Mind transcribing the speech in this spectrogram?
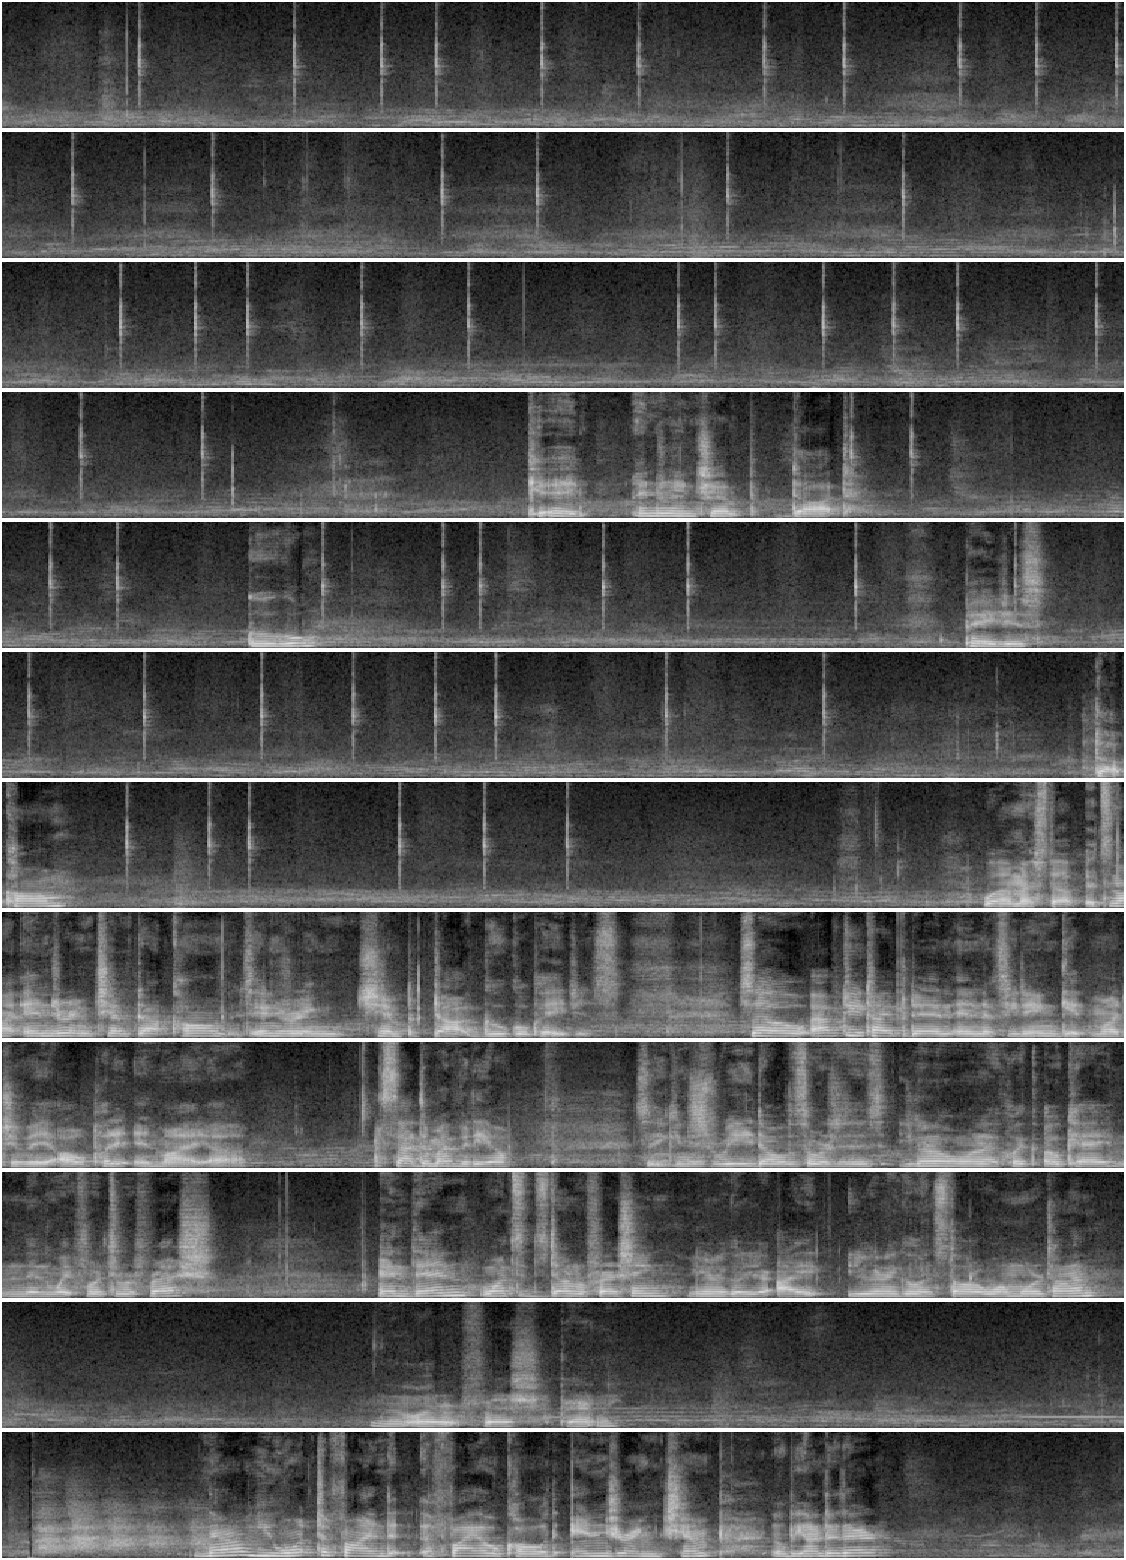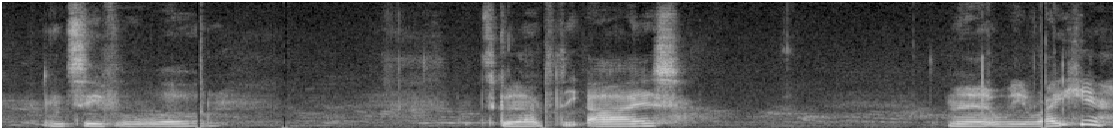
Okay, entering chimp dot Google pages. Dot com well I messed up. It's not injuringchimp.com, it's injuringchimp.google pages. So after you type it in, and if you didn't get much of it, I'll put it in my uh, side of my video. So you can just read all the sources. You're going to want to click OK and then wait for it to refresh. And then once it's done refreshing, you're going to go to your i you're going to go install it one more time. And then let it refresh apparently. Now you want to find a file called injuring Chimp. It'll be under there. Let's see if it will load. Let's go down to the eyes. And it'll be right here.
